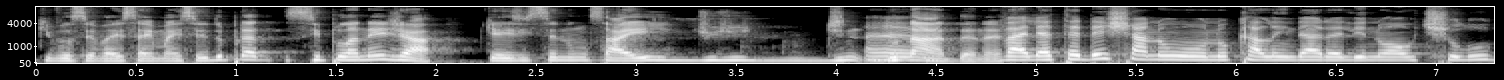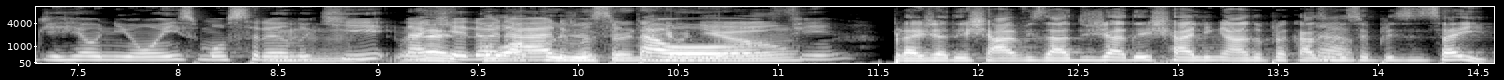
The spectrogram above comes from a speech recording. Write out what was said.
que você vai sair mais cedo pra se planejar. Porque aí você não sai de, de- É, do nada, né? Vale até deixar no, no calendário ali no Outlook reuniões mostrando Uhum. que É, naquele o horário você tá reunião. off. Pra já deixar avisado e já deixar alinhado pra caso É. você precise sair.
